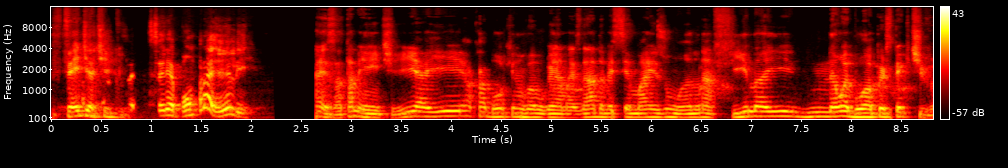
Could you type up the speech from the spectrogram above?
Fede a título. Seria bom para ele. É, exatamente. E aí acabou que não vamos ganhar mais nada, vai ser mais um ano na fila e não é boa a perspectiva.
